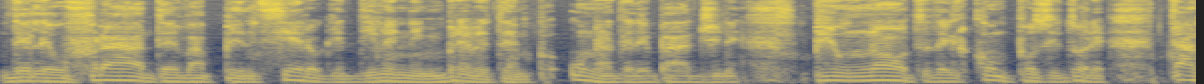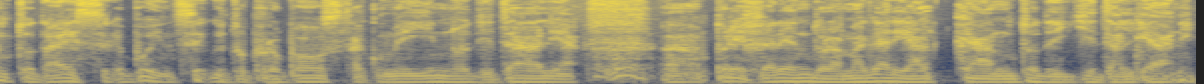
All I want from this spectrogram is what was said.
dell'Eufrate, va pensiero che divenne in breve tempo una delle pagine più note del compositore, tanto da essere poi in seguito proposta come inno d'Italia, uh, preferendola magari al canto degli italiani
